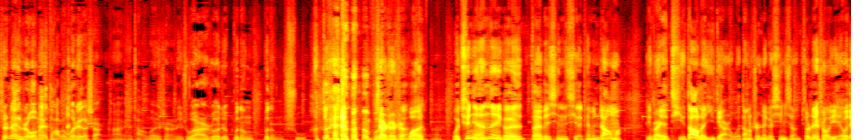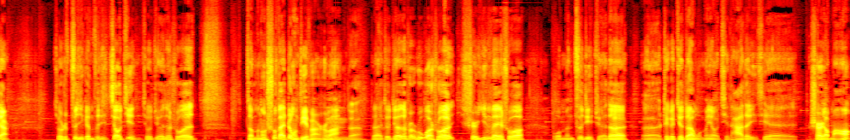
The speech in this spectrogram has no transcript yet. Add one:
其实那个时候我们也讨论过这个事儿啊，也讨论过这事儿。李叔还是说这不能不能输。对，是是是，我我去年那个在微信写了篇文章嘛，里边也提到了一点，我当时那个心情，就是那时候也有点，就是自己跟自己较劲，就觉得说怎么能输在这种地方是吧？对对，就觉得说，如果说是因为说我们自己觉得呃这个阶段我们有其他的一些事儿要忙，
